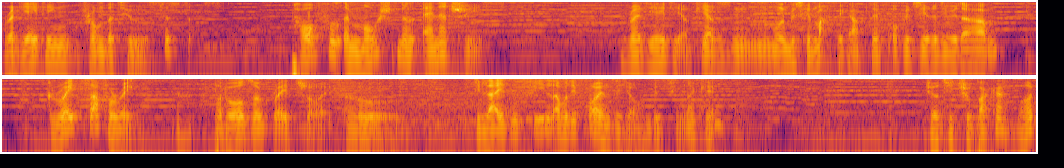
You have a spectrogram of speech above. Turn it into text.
radiating from the two systems. Powerful emotional energies. Radiating, okay, also sind wohl ein bisschen machtbegabte Offiziere, die wir da haben. Great suffering, but also great joy. Oh. Die leiden viel, aber die freuen sich auch ein bisschen, okay. Dirty Chewbacca? What?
